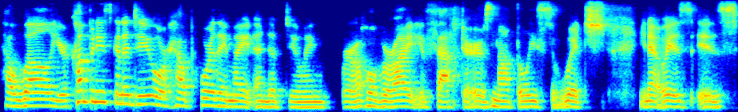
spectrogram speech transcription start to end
how well your company is going to do or how poor they might end up doing for a whole variety of factors not the least of which you know is is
